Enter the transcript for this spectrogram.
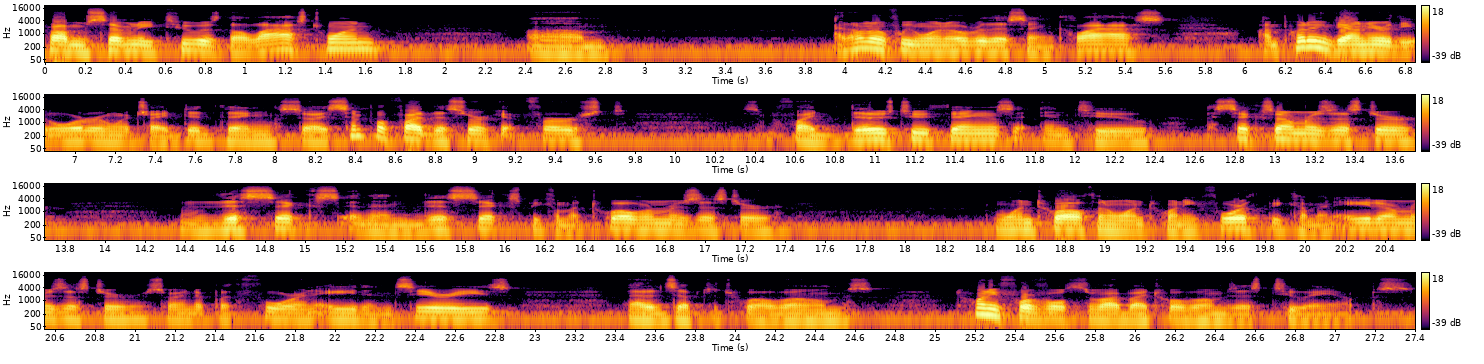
Problem 72 is the last one. Um, I don't know if we went over this in class. I'm putting down here the order in which I did things. So I simplified the circuit first, simplified those two things into a 6 ohm resistor, this 6, and then this 6 become a 12 ohm resistor, 1 12th and 1 24th become an 8 ohm resistor, so I end up with 4 and 8 in series. That adds up to 12 ohms. 24 volts divided by 12 ohms is 2 amps.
